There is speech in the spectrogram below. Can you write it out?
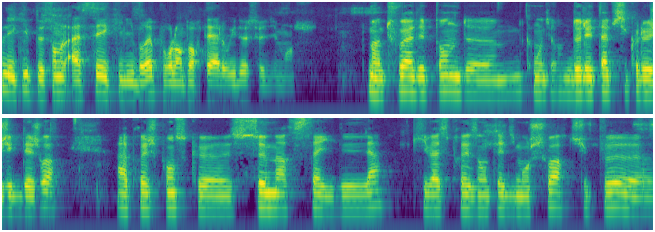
l'équipe te semble assez équilibrée pour l'emporter à Louis II ce dimanche Ben, tout va dépendre de, comment de l'état psychologique des joueurs. Après, je pense que ce Marseille-là, qui va se présenter dimanche soir, tu peux. euh,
